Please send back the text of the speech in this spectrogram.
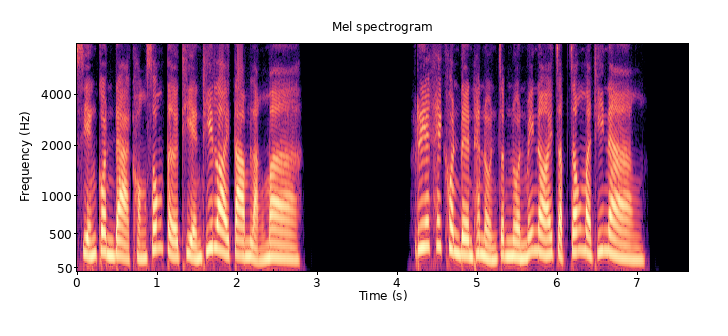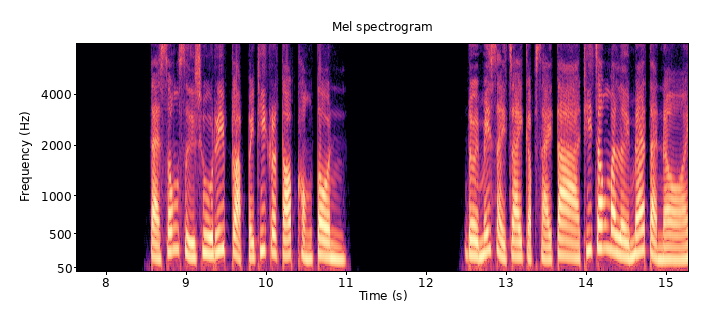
เสียงกลด่าของซ่งเต๋อเถียนที่ลอยตามหลังมา เรียกให้คนเดินถนนจำนวนไม่น้อยจับจ้องมาที่นาง แต่ซ่งซือชูรีบกลับไปที่กระต๊อบของตน โดยไม่ใส่ใจกับสายตาที่จ้องมาเลยแม้แต่น้อย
